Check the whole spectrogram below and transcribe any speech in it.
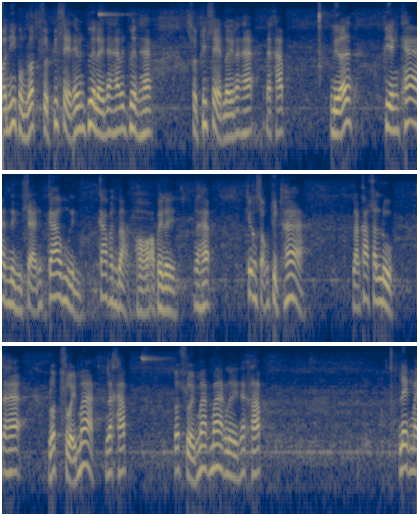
วันนี้ผมลดสุดพิเศษให้เพื่อนๆ เลยนะฮะเพื่อนๆฮะ สุดพิเศษเลยนะฮะนะครับ เหลือเพียงแค่ 199,000 บาทพอเอาไปเลยนะฮะ เครื่อง 2.5 หลังคาสลูปนะฮะ รถสวยมากนะครับ รถสวยมากๆเลยนะครับ เลขไม่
